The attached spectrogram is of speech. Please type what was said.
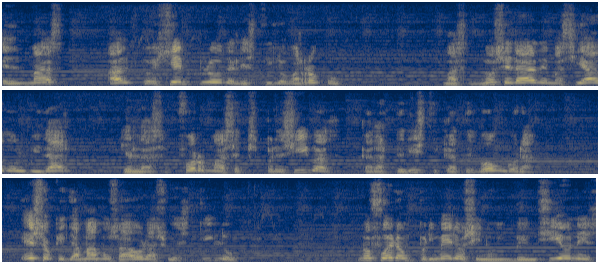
el más alto ejemplo del estilo barroco, mas no será demasiado olvidar que las formas expresivas características de Góngora, eso que llamamos ahora su estilo, no fueron primero sino invenciones,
